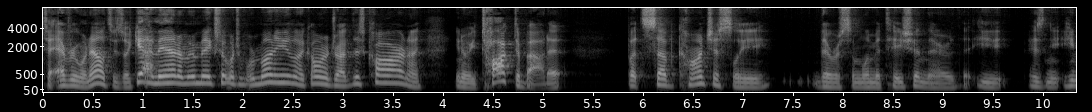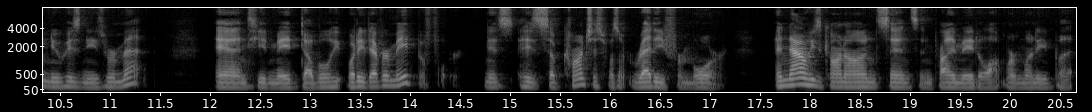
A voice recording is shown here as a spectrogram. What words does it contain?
to everyone else, he's like, "Yeah, man, I'm gonna make so much more money. Like, I want to drive this car." And I, you know, he talked about it, but subconsciously there was some limitation there that he his he knew his needs were met, and he'd made double what he'd ever made before. His his subconscious wasn't ready for more, and now he's gone on since and probably made a lot more money. But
